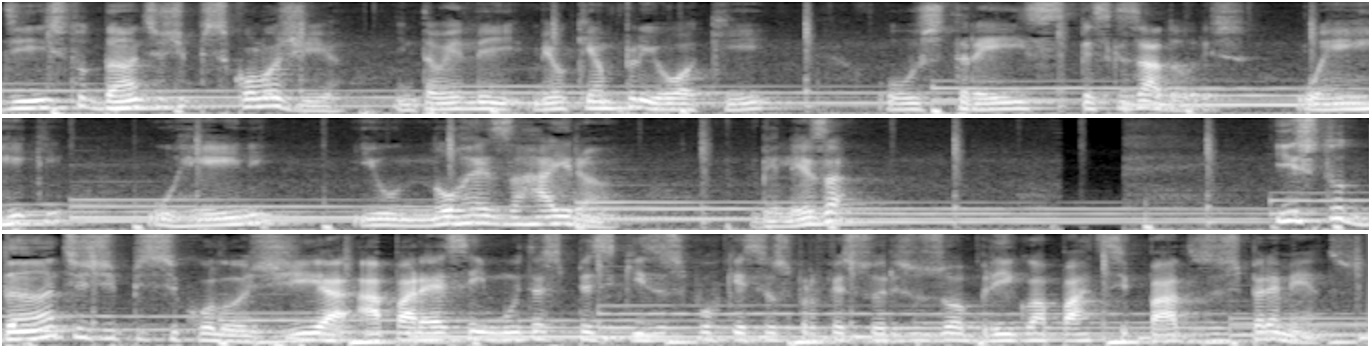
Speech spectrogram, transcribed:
de estudantes de psicologia. Então ele meio que ampliou aqui os três pesquisadores, o Henrique, o Reine e o Norres Hairan. Beleza? Estudantes de psicologia aparecem em muitas pesquisas porque seus professores os obrigam a participar dos experimentos.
